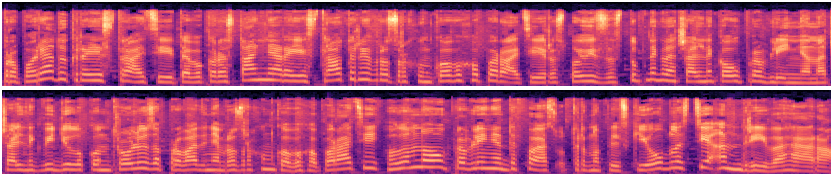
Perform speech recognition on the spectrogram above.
Про порядок реєстрації та використання реєстраторів розрахункових операцій розповість заступник начальника управління, начальник відділу контролю за проведенням розрахункових операцій головного управління ДФС у Тернопільській області Андрій Вегера.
